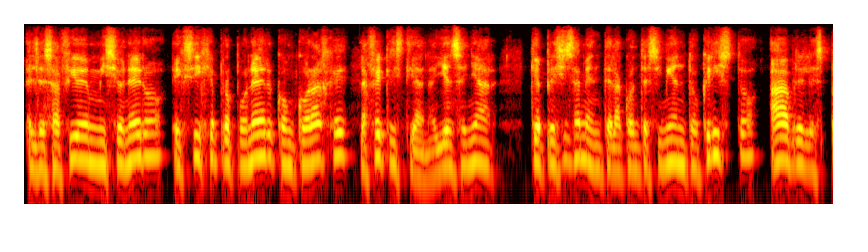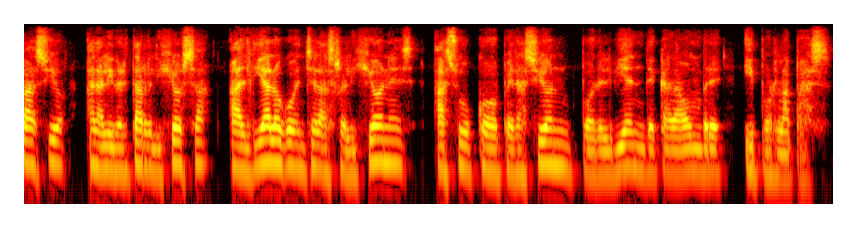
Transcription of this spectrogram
El desafío misionero exige proponer con coraje la fe cristiana y enseñar que precisamente el acontecimiento Cristo abre el espacio a la libertad religiosa, al diálogo entre las religiones, a su cooperación por el bien de cada hombre y por la paz.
